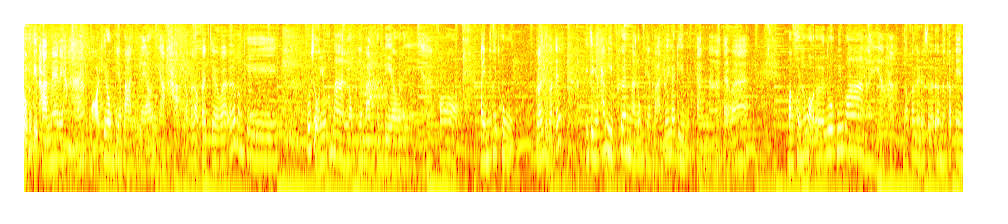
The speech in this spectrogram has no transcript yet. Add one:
ปกติพาแม่ไปหาหมอที่โรงพยาบาลอยู่แล้วอย่างเงี้ยค่ะ แล้วเราก็เจอว่าเออบางที ผู้สูงอายุเข้ามาโรงพยาบาลคนเดียวอะไรอย่างเงี้ยก็ไปไม่ค่อยถูก ก็รู้สึกว่าเอ๊ะจริงๆถ้ามีเพื่อนมาโรงพยาบาลด้วยก็ดีเหมือนกันนะ แต่ว่าบางคนเขาบอกเออลูกไม่ว่างอะไรอย่างเงี้ยค่ะ เราก็เลยรู้สึกว่าเออมันก็เป็น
